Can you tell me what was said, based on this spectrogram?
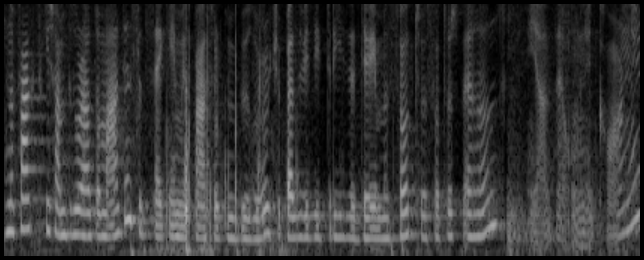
në fakt kisha mbyllur automatin sepse kemi pasur të mbyllur që pas vitit të ri deri më sot, që sot është e hënë. Ja dhe unikorni.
